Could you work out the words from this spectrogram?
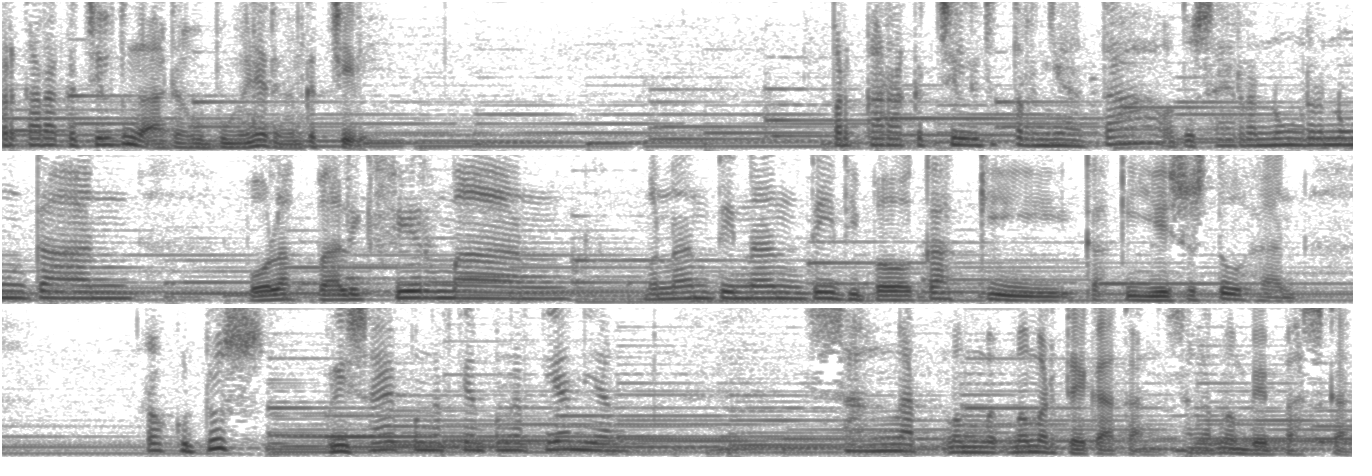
perkara kecil itu nggak ada hubungannya dengan kecil. Perkara kecil itu ternyata waktu saya renung-renungkan, bolak-balik firman, menanti-nanti di bawah kaki, kaki Yesus Tuhan. Roh Kudus beri saya pengertian-pengertian yang sangat memerdekakan, sangat membebaskan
